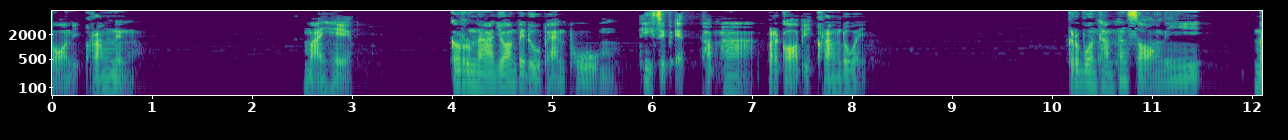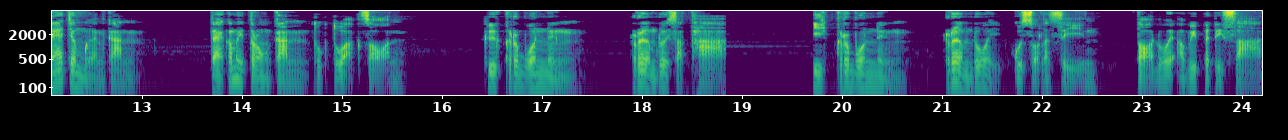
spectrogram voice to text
ก่อนอีกครั้งหนึ่ง หมายเหตุ กรุณาย้อนไปดูแผนภูมิที่ 11ทับ5ประกอบอีกครั้งด้วย กระบวนธรรมทั้งสองนี้ แม้จะเหมือนกัน แต่ก็ไม่ตรงกันทุกตัวอักษร คือกระบวนหนึ่งเริ่มด้วยศรัทธา อีกกระบวนหนึ่งเริ่มด้วยกุศลศีล ต่อด้วยอวิปปิสาร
